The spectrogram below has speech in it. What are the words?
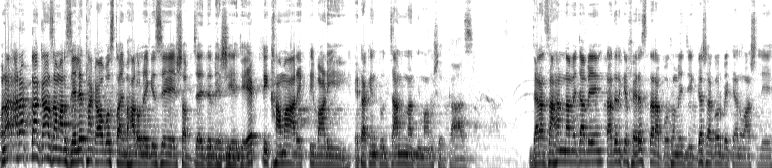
ওনার আর একটা কাজ আমার জেলে থাকা অবস্থায় ভালো লেগেছে সবচাইতে বেশি যে একটি খামার, একটি বাড়ি, এটা কিন্তু জান্নাতি মানুষের কাজ যারা জাহান নামে যাবে, তাদেরকে ফেরেস তারা প্রথমে জিজ্ঞাসা করবে, কেন আসলে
